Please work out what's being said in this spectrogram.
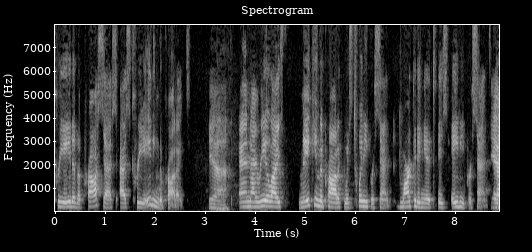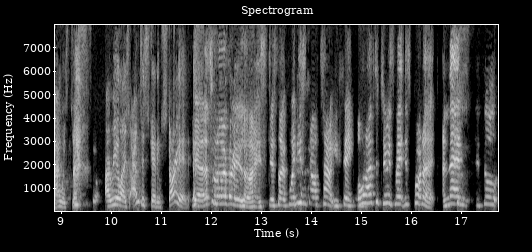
creative a process as creating the product. Yeah. And I realized making the product was 20%, marketing it is 80%. Yeah. And I was just, I realized I'm just getting started. Yeah, that's what I realized. Just like when you start out, you think, all I have to do is make this product. And then it's all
